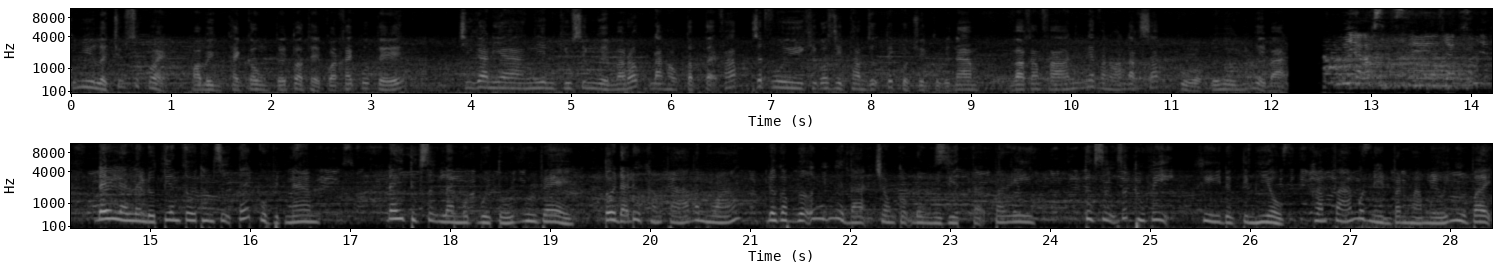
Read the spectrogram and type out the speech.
cũng như lời chúc sức khỏe, hòa bình, thành công tới toàn thể quan khách quốc tế. Chị Gania, nghiên cứu sinh người Maroc đang học tập tại Pháp, rất vui khi có dịp tham dự Tết cổ truyền của Việt Nam và khám phá những nét văn hóa đặc sắc của quê hương những người bạn. Đây là lần đầu tiên tôi tham dự Tết của Việt Nam. Đây thực sự là một buổi tối vui vẻ. Tôi đã được khám phá văn hóa, được gặp gỡ những người bạn trong cộng đồng người Việt tại Paris. Thực sự rất thú vị khi được tìm hiểu, khám phá một nền văn hóa mới như vậy.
